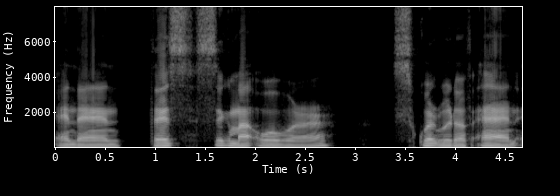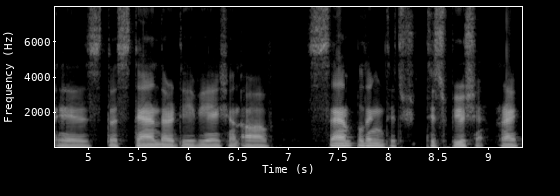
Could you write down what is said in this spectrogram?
And then this sigma over square root of n is the standard deviation of sampling distribution, right?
